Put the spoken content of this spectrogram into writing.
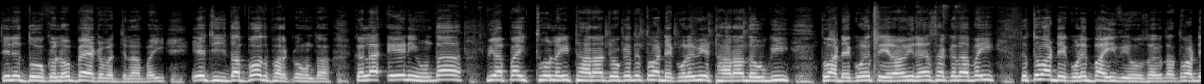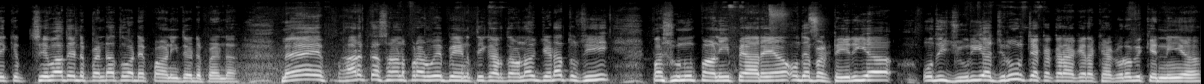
ਤੇ ਇਹਨੇ 2 ਕਿਲੋ ਬੈਕ ਵੱਜਣਾ ਬਾਈ। ਇਹ ਚੀਜ਼ ਦਾ ਬਹੁਤ ਫ਼ਰਕ ਹੁੰਦਾ। ਕੱਲਾ ਇਹ ਨਹੀਂ ਹੁੰਦਾ ਵੀ ਆਪਾਂ ਇੱਥੋਂ ਲਈ 18 ਚੋਕੇ ਤੇ ਤੁਹਾਡੇ ਕੋਲੇ ਵੀ 18 ਦਊਗੀ, ਤੁਹਾਡੇ ਕੋਲੇ 13 ਵੀ ਰਹਿ ਸਕਦਾ ਬਾਈ, ਤੇ ਤੁਹਾਡੇ ਕੋਲੇ 22 ਵੀ ਹੋ ਸਕਦਾ। ਤੁਹਾਡੀ ਕਿ- ਸੇਵਾ ਤੇ ਡਿਪੈਂਡ ਆ, ਤੁਹਾਡੇ ਪਾਣੀ ਤੇ ਡਿਪੈਂਡ ਆ। ਮੈਂ ਹਰ ਕਿਸਾਨ ਭਰਾ ਨੂੰ ਇਹ ਬੇਨਤੀ ਕਰਦਾ ਹਾਂ ਜਿਹੜਾ ਤੁਸੀਂ ਪਸ਼ੂ ਨੂੰ ਪਾਣੀ ਪਿਆ ਰਹੇ ਆ, ਉਹਦੇ ਬੈਕਟੀਰੀਆ, ਉਹਦੀ ਯੂਰੀਆ ਜ਼ਰੂਰ ਚੈੱਕ ਕਰ ਕੇ ਰੱਖਿਆ ਕਰੋ ਵੀ ਕਿੰਨੀ ਆ।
